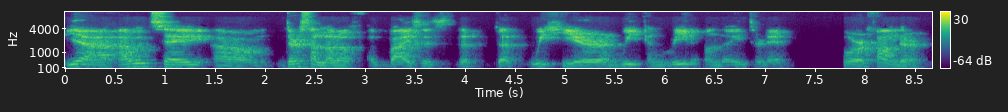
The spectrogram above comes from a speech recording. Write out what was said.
Yeah, I would say um, there's a lot of advices that that we hear and we can read on the internet for a founder.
